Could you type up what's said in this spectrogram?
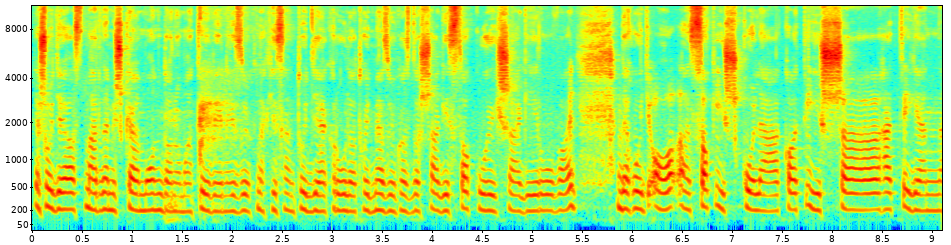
És ugye azt már nem is kell mondanom a tévénézőknek, hiszen tudják rólad, hogy mezőgazdasági szakújságíró vagy, de hogy a szakiskolákat is, hát igen,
